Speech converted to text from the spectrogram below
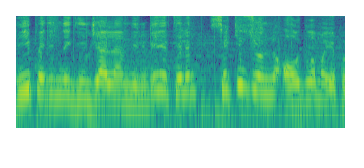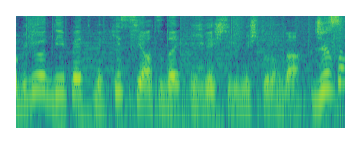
D-pad'in de güncellendiğini belirtelim. 8 yönlü algılama yapabiliyor D-pad ve hissiyatı da iyileştirilmiş durumda. Cihazın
